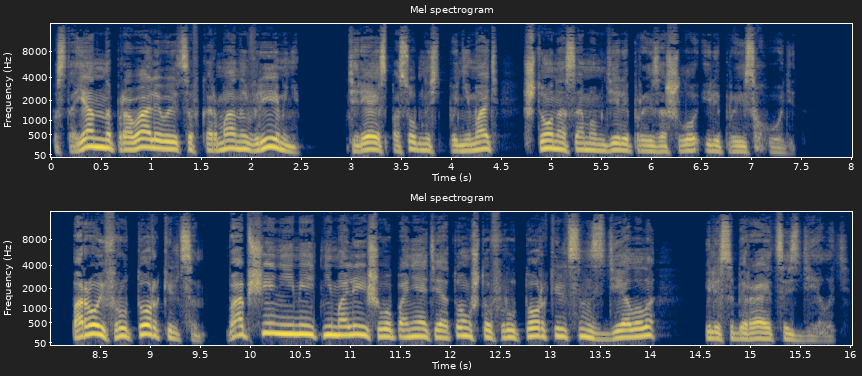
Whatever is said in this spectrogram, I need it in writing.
постоянно проваливается в карманы времени, теряя способность понимать, что на самом деле произошло или происходит. Порой Фру Торкельсон вообще не имеет ни малейшего понятия о том, что Фру Торкельсон сделала или собирается сделать.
